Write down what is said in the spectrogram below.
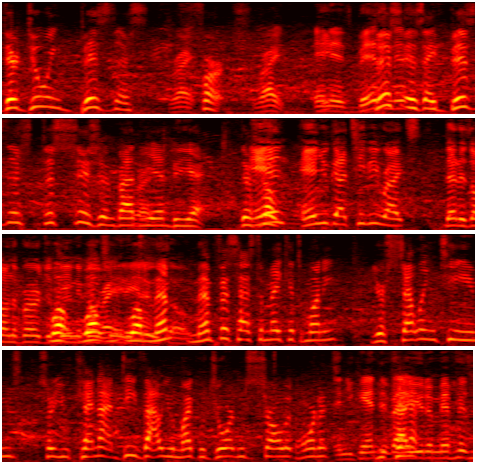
they're doing business Right. first. Right. And it's business. This is a business decision by the NBA. There's and no and you got TV rights that is on the verge of well, being well, negotiated well too. Mem- so. Memphis has to make its money. You're selling teams, so you cannot devalue Michael Jordan's Charlotte Hornets. and you can't You devalue cannot- the Memphis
